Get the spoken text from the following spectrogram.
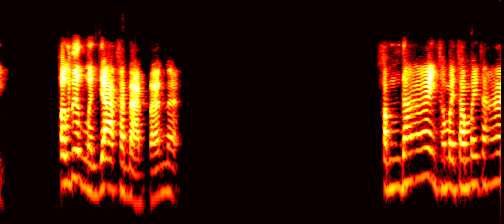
ถ้าเรื่องมันยากขนาดนั้นน่ะทำได้ทำไมทำไม่ได้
